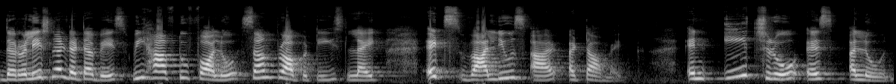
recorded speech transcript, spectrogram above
the relational database we have to follow some properties like its values are atomic. In each row is alone.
